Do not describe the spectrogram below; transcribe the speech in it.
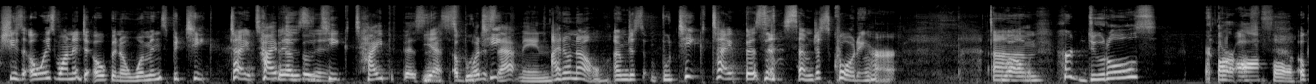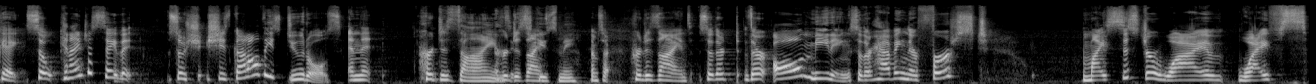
She's always wanted to open a women's boutique type Type business. of boutique type business. Yes, a boutique. What does that mean? I don't know. I'm just boutique type business. I'm just quoting her. well, um, her doodles are awful. Okay, so can I just say that? So she, she's got all these doodles, and that Her designs. her designs. Excuse me. I'm sorry. Her designs. So they're they're all meeting. So they're having their first my sister wife wife's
